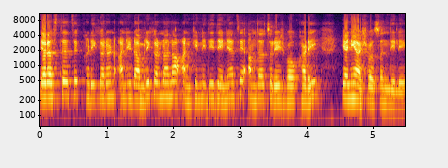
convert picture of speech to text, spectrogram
या रस्त्याचे खडीकरण आणि डांबरीकरणाला आणखी निधी देण्याचे आमदार सुरेशभाऊ खाडे यांनी आश्वासन दिले.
